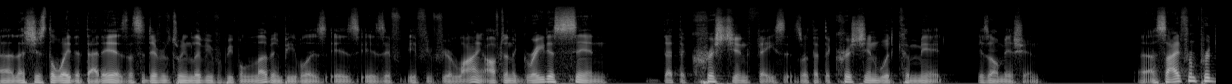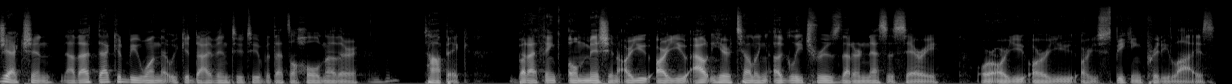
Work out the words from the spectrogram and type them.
uh, that's just the way that that is. That's the difference between living for people and loving people. Is is is if if, if you're lying, often the greatest sin that the Christian faces or that the Christian would commit is omission. Aside from projection, now that that could be one that we could dive into too, but that's a whole nother topic. But I think omission. Are you are you out here telling ugly truths that are necessary, or are you are you are you speaking pretty lies?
